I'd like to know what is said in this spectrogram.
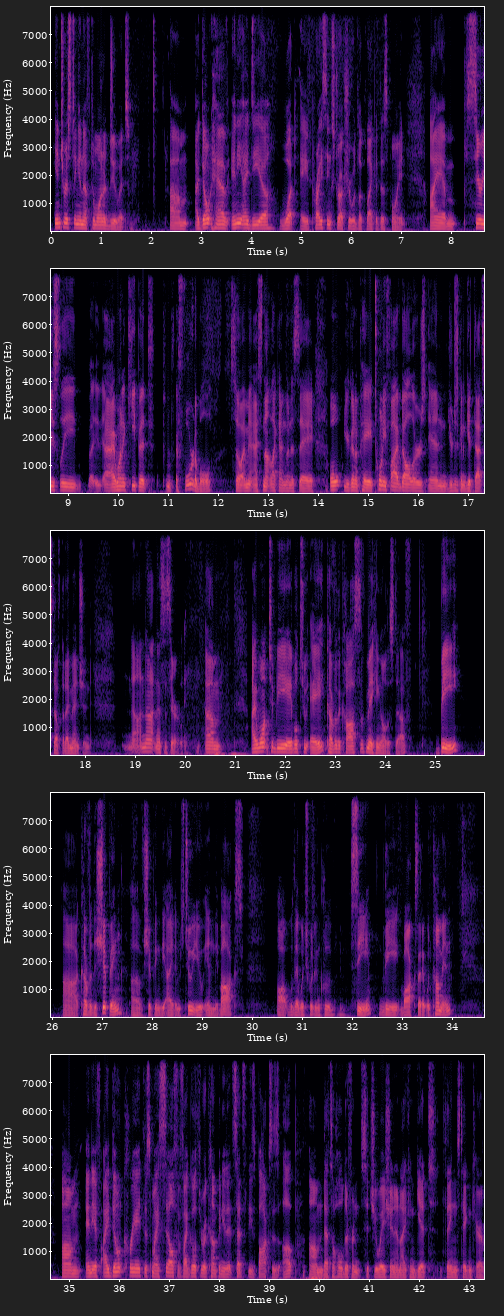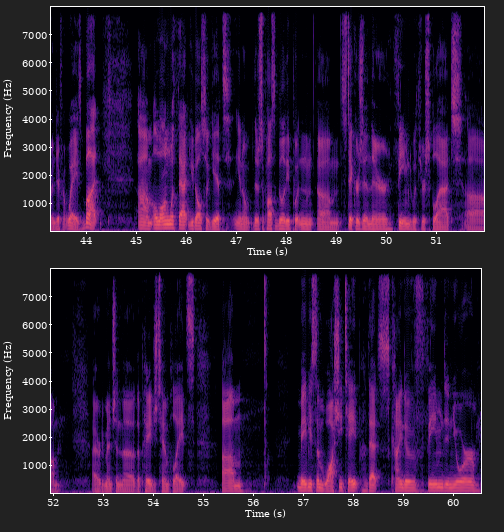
interesting enough to want to do it. Um, I don't have any idea what a pricing structure would look like at this point. I am seriously, I want to keep it affordable. So I mean, it's not like I'm going to say, "Oh, you're going to pay twenty five dollars and you're just going to get that stuff that I mentioned." No, not necessarily. Um, I want to be able to a cover the costs of making all the stuff, b uh, cover the shipping of shipping the items to you in the box, uh, which would include C, the box that it would come in. Um, and if I don't create this myself, if I go through a company that sets these boxes up, um, that's a whole different situation, and I can get things taken care of in different ways. But um, along with that, you'd also get, you know, there's a possibility of putting um, stickers in there themed with your splat. Um, I already mentioned the the page templates. Um, maybe some washi tape that's kind of themed in your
